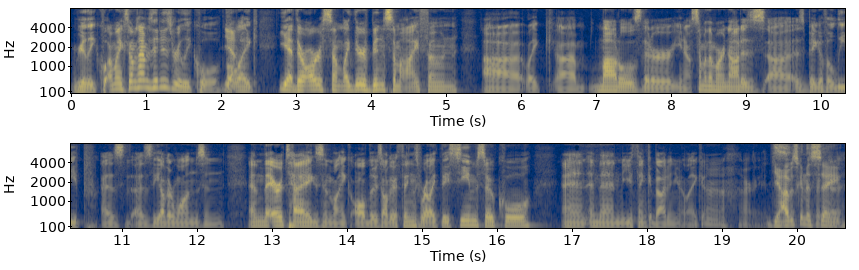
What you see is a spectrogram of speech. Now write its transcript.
really cool. I'm like sometimes it is really cool, but Yeah. like yeah, there are some like there have been some iPhone uh like um, models that are you know some of them are not as uh, as big of a leap as as the other ones and and the AirTags and like all those other things where like they seem so cool and and then you think about it and you're like oh, all right Yeah, I was gonna say, okay.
